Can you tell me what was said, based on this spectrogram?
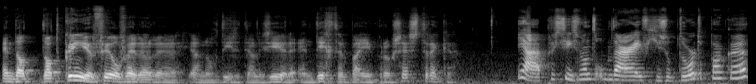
En dat, dat kun je veel verder eh, ja, nog digitaliseren en dichter bij je proces trekken. Ja, precies. Want om daar eventjes op door te pakken.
